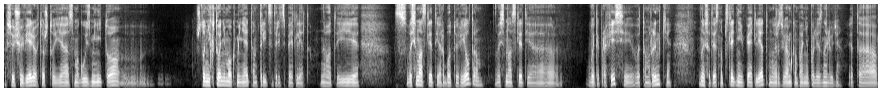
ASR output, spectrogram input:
все еще верю в то, что я смогу изменить то, что никто не мог менять там 30-35 лет. Вот, и с 18 лет я работаю риэлтором, 18 лет я в этой профессии, в этом рынке. Ну и, соответственно, последние пять лет мы развиваем компанию «Полезные люди». Это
